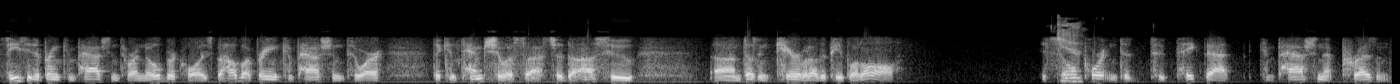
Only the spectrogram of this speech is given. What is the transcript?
It's easy to bring compassion to our nobler qualities, but how about bringing compassion to our the contemptuous us, or the us who um, doesn't care about other people at all? It's so yeah. important to, to take that compassionate presence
